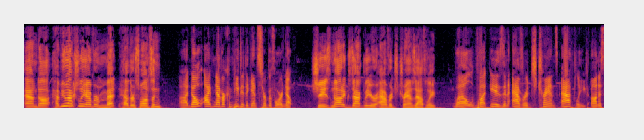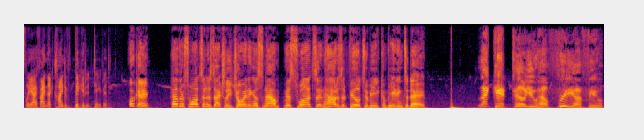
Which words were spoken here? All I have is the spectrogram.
And uh, have you actually ever met Heather Swanson? Uh, no, I've never competed against her before, no. She's not exactly your average trans athlete. Well, what is an average trans athlete? Honestly, I find that kind of bigoted, David. Okay. Heather Swanson is actually joining us now. Miss Swanson, how does it feel to be competing today? I can't tell you how free I feel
